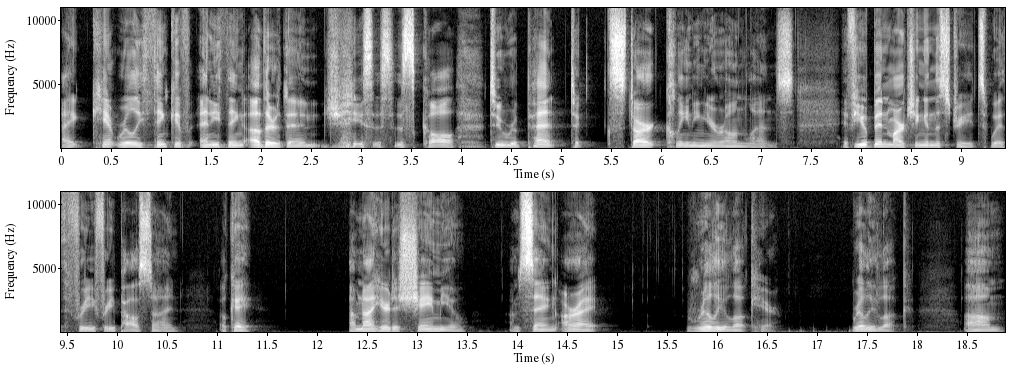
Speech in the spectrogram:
I can't really think of anything other than Jesus' call to repent, to start cleaning your own lens. If you've been marching in the streets with free, free Palestine, okay, I'm not here to shame you. I'm saying, all right, really look here, really look. Um,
